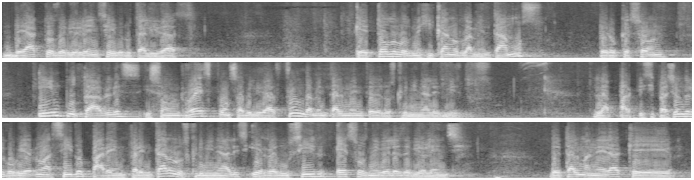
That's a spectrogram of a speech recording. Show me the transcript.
de actos de violencia y brutalidad que todos los mexicanos lamentamos, pero que son imputables y son responsabilidad fundamentalmente de los criminales mismos. La participación del gobierno ha sido para enfrentar a los criminales y reducir esos niveles de violencia, de tal manera que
